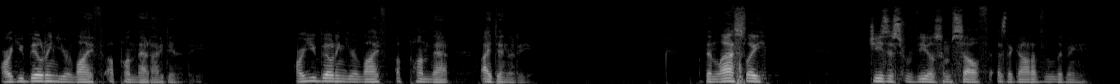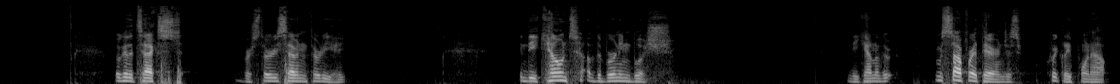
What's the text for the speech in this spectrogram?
Are you building your life upon that identity? Are you building your life upon that identity? But then, lastly, Jesus reveals himself as the God of the living. Look at the text, verse 37 and 38. In the account of the burning bush, in the account of the. Let me stop right there and just quickly point out.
